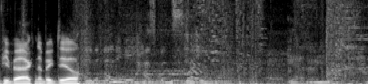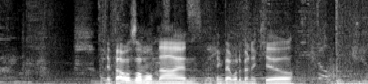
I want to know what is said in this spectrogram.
TP back, no big deal. An enemy has been slain. If that was level 9, I think that would have been a kill. Double kill.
